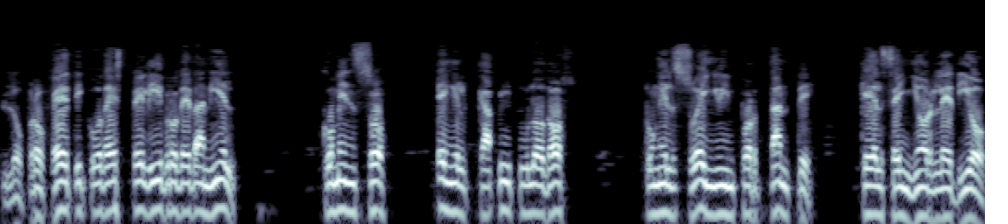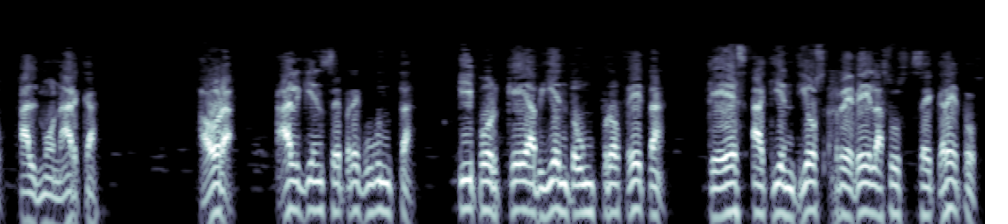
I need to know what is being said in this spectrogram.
Lo profético de este libro de Daniel comenzó en el capítulo 2 con el sueño importante que el Señor le dio al monarca. Ahora, alguien se pregunta, ¿y por qué habiendo un profeta que es a quien Dios revela sus secretos,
